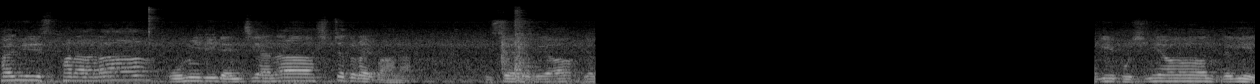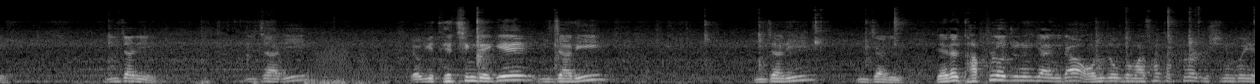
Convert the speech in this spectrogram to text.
8mm 스파나 하나, 5mm 렌치 하나, 십자 드라이버 하나 있어야 되고요. 여기 보시면 여기 이 자리, 이 자리, 여기 대칭 되게 이 자리, 이 자리, 이 자리. 얘를 다 풀어주는 게 아니라 어느 정도만 살짝 풀어주시는 거예요.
